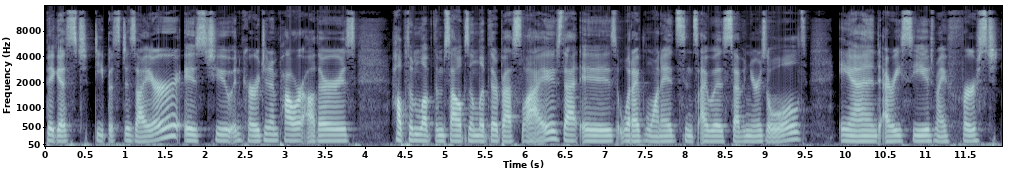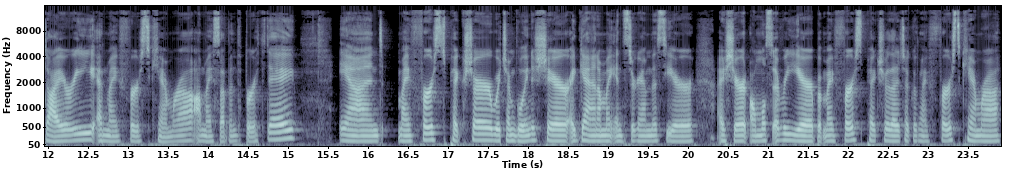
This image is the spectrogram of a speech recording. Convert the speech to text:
biggest, deepest desire is to encourage and empower others, help them love themselves and live their best lives. That is what I've wanted since I was seven years old. And I received my first diary and my first camera on my seventh birthday. And my first picture, which I'm going to share again on my Instagram this year, I share it almost every year, but my first picture that I took with my first camera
